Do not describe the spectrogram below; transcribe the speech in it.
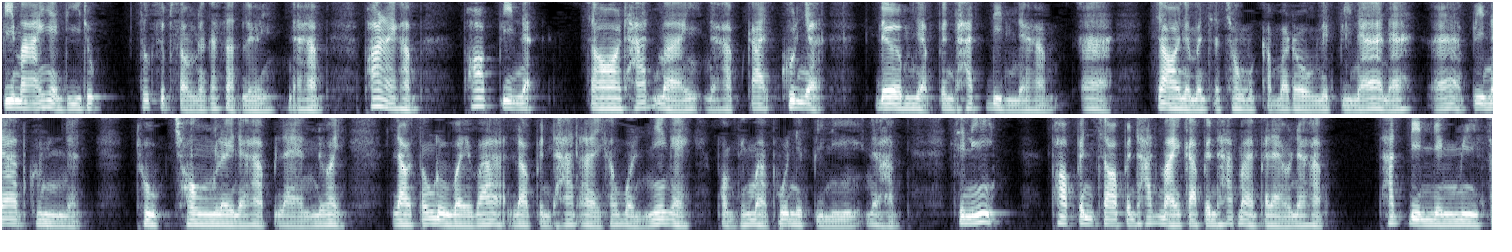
ปีไม้เนี่ยดีทุกทุกสิบสองนักษัตริย์เลยนะครับ เพราะอะไรครับ เพราะปีนะจอธาตุไม้นะครับกคุณเนี่ยเดิมเนี่ยเป็นธาตุดินนะครับ อ่า จอเนี่ยมันจะชงกับมะโรงในปีหน้านะ อ่า ปีหน้าคุณเนี่ยถูกชงเลยนะครับ แรงด้วย เราต้องรู้ไว้ว่าเราเป็นธาตุอะไรข้างบนนี่ไง ผมถึงมาพูดในปีนี้นะครับ ทีนี้ พอเป็นจอเป็นธาตุไม้กลายเป็นธาตุไม้ไปแล้วนะครับธาตุดินยังมีแฝ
